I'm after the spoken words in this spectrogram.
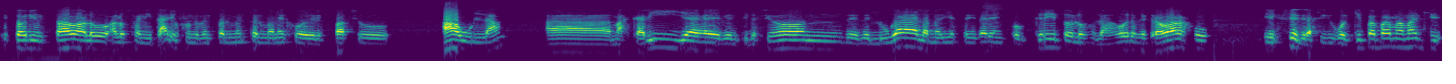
está orientado a lo, a los sanitarios, fundamentalmente al manejo del espacio aula, a mascarillas, eh, ventilación del lugar, las medidas sanitarias en concreto, las horas de trabajo, etcétera. Así que cualquier papá mamá que,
